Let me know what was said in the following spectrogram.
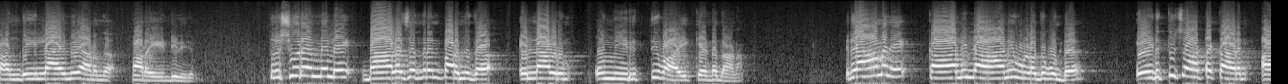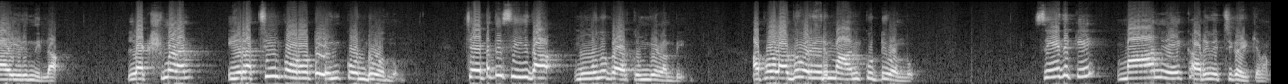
തന്തയില്ലായ്മയാണെന്ന് പറയേണ്ടി വരും. Thrissur M L A Balachandran പറഞ്ഞത് എല്ലാവരും ഒന്നിരുത്തി വായിക്കേണ്ടതാണ്. രാമനെ കാലിൽ ആന ഉള്ളതുകൊണ്ട് എടുത്തുചാട്ടക്കാരൻ ആയിരുന്നില്ല. ലക്ഷ്മണൻ ഇറച്ചിയും പൊറോട്ടയും കൊണ്ടുവന്നു. ചേട്ടത്തി സീത മൂന്ന് പേർക്കും വിളമ്പി. അപ്പോൾ അതുവഴി ഒരു മാൻകുട്ടി വന്നു. സീതയ്ക്ക് മാനിനെ കറി വെച്ച് കഴിക്കണം.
